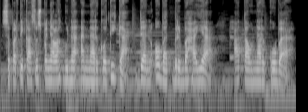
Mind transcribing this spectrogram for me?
Seperti kasus penyalahgunaan narkotika dan obat berbahaya atau narkoba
